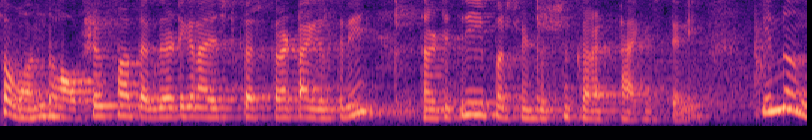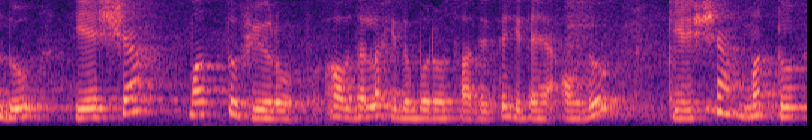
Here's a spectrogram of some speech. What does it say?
ಸೊ ಒಂದು ಆಪ್ಷನ್ಸ್ ಆಪ್ಷನ್ಸ್ನ ತೆಗೆದಟ್ಟಿಗೆ ನಾನು ಎಷ್ಟು ಕರೆಕ್ಟ್ ಆಗಿರ್ತೀನಿ? ತರ್ಟಿ ತ್ರೀ ಪರ್ಸೆಂಟ್ ಅಷ್ಟು ಕರೆಕ್ಟ್ ಆಗಿರ್ತೀನಿ. ಇನ್ನೊಂದು, ಏಷ್ಯಾ ಮತ್ತು ಯುರೋಪ್. ಹೌದಲ್ಲ? ಇದು ಬರೋ ಸಾಧ್ಯತೆ ಇದೆ. ಹೌದು. ಏಷ್ಯಾ ಮತ್ತು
